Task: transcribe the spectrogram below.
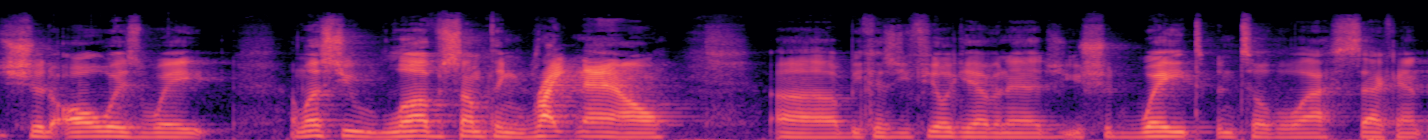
should always wait unless you love something right now uh, because you feel like you have an edge, you should wait until the last second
